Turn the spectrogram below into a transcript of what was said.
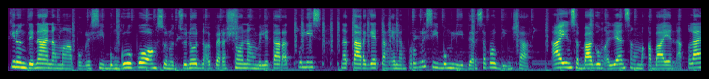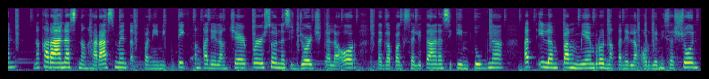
kinundina ng mga progresibong grupo ang sunod-sunod na operasyon ng militar at pulis na target ang ilang progresibong leader sa probinsya. Ayon sa bagong alyansang Makabayan Aklan, nakaranas ng harassment at paniniktik ang kanilang chairperson na si George Calaor, tagapagsalita na si Kim Tugna at ilang pang miyembro ng kanilang organisasyon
